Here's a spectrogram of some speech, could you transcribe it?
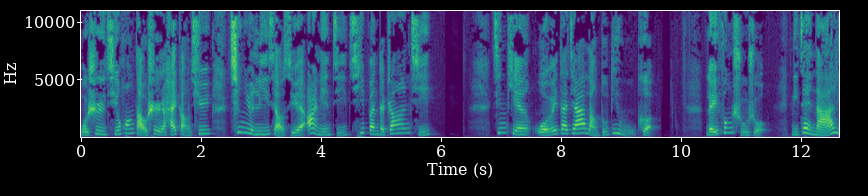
我是秦皇岛市海港区青云里小学二年级七班的张安琪。今天我为大家朗读第五课《雷锋叔叔，你在哪里》。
